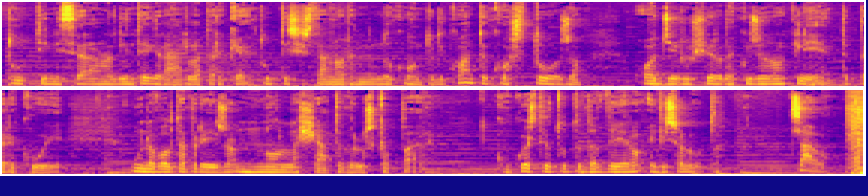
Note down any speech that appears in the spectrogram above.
tutti inizieranno ad integrarla perché tutti si stanno rendendo conto di quanto è costoso oggi riuscire ad acquisire un cliente, per cui una volta preso non lasciatevelo scappare. Con questo è tutto davvero e vi saluto. Ciao!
